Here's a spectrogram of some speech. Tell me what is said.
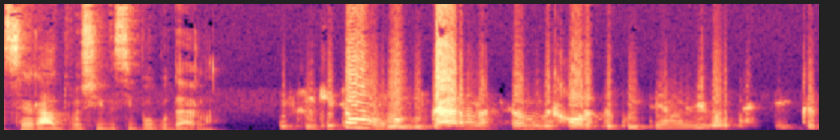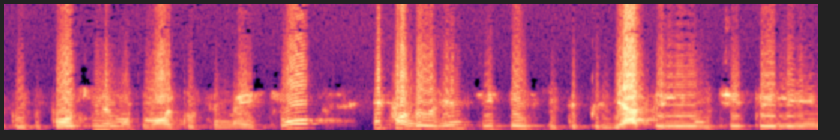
се радваш и да си благодарна? Изключително благодарна съм за хората, които имам в живота си. Като започнем от моето семейство и продължим с истинските приятели, учители,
